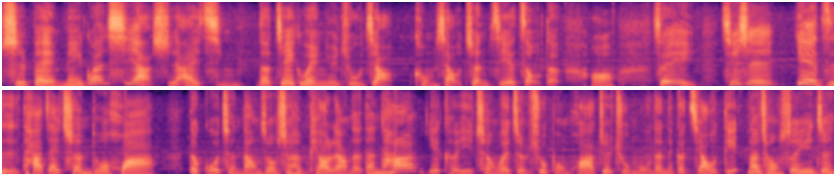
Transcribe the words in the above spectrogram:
是被没关系啊是爱情的这位女主角孔小振接走的哦。所以其实叶子它在衬托花。的过程当中是很漂亮的，但它也可以成为整束捧花最瞩目的那个焦点。那从孙艺珍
